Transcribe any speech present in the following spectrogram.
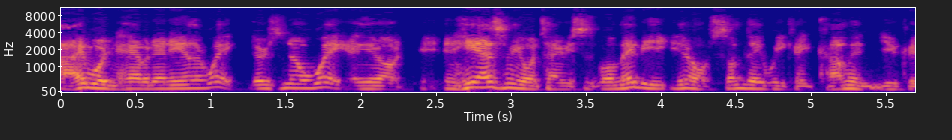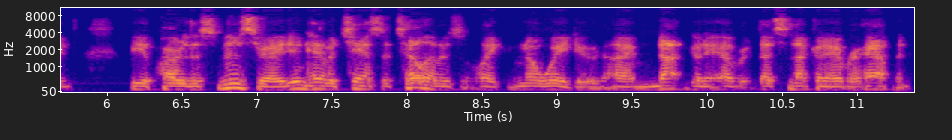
I wouldn't have it any other way. There's no way, you know. And he asked me one time. He says, "Well, maybe you know someday we can come and you could be a part of this ministry." I didn't have a chance to tell him. It's like, no way, dude. I'm not going to ever. That's not going to ever happen.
